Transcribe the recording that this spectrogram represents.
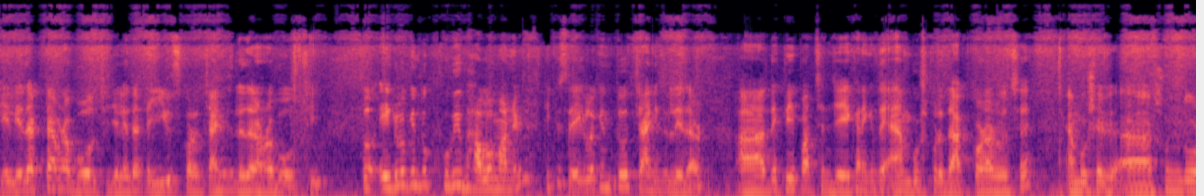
যে লেদারটা আমরা বলছি, যে লেদারটা ইউজ করা চাইনিজ লেদার আমরা বলছি তো এগুলো কিন্তু খুবই ভালো মানের, ঠিক আছে? এগুলো কিন্তু চাইনিজ লেদার দেখতেই পাচ্ছেন যে এখানে কিন্তু অ্যাম্বুশ করে দাগ করা রয়েছে। অ্যাম্বুশের সুন্দর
